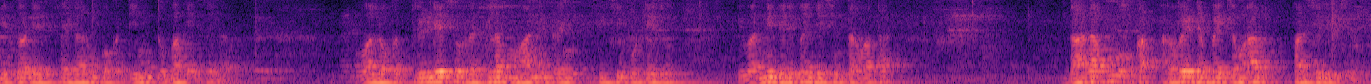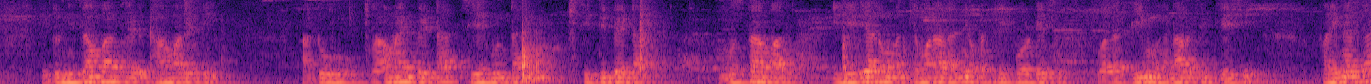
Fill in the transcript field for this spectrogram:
మిర్దోడ్ ఎస్ఐ గారు ఇంకొక టీము దుబాక్ ఎస్ఐ గారు. వాళ్ళు ఒక three days regular monitoring CC footage ఇవన్నీ వెరిఫై చేసిన తర్వాత దాదాపు ఒక అరవై డెబ్బై కెమెరాలు పరిశీలించారు. ఇటు నిజామాబాద్ సైడ్ కామారెడ్డి అటు రామాయణపేట చేగుంట సిద్దిపేట ముస్తాబాద్ ఈ ఏరియాలో ఉన్న కెమెరాలన్నీ ఒక త్రీ ఫోర్ డేస్ వాళ్ళ టీం అనాలసిస్ చేసి ఫైనల్గా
